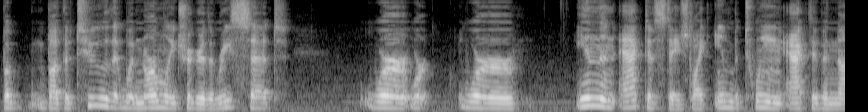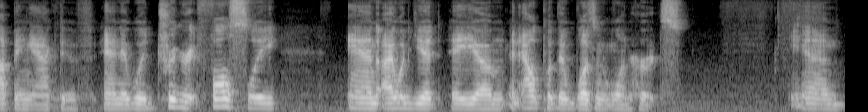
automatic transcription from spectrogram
but but the two that would normally trigger the reset were were were in an active stage, like in between active and not being active, and it would trigger it falsely, and I would get a um, an output that wasn't one hertz. And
